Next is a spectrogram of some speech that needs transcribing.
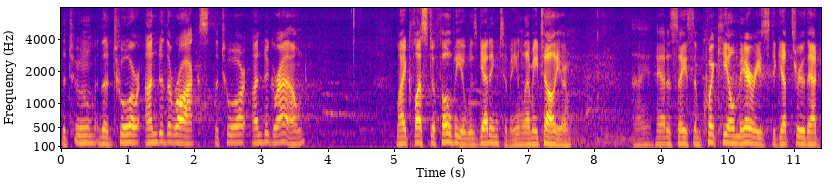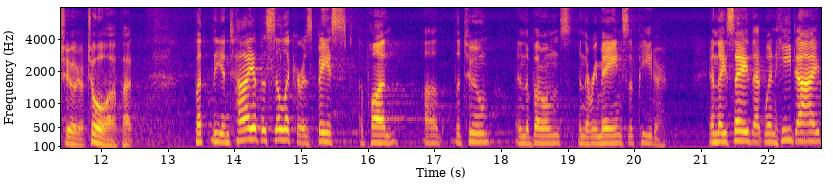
the tomb, the tour under the rocks, the tour underground, my claustrophobia was getting to me, and let me tell you. I had to say some quick Hail Marys to get through that tour, but, but the entire basilica is based upon uh, the tomb and the bones and the remains of Peter. And they say that when he died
